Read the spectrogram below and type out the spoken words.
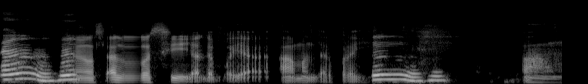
Ah, ajá. Algo- así, ya le voy a, a mandar por ahí. Ujú. Um,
